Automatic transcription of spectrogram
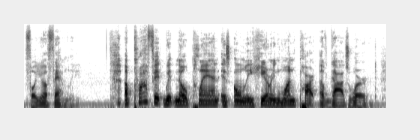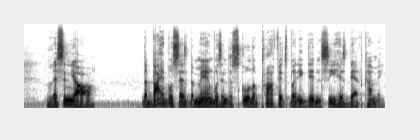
for your family. A prophet with no plan is only hearing one part of God's word. Listen, y'all. The Bible says the man was in the school of prophets, but he didn't see his death coming.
